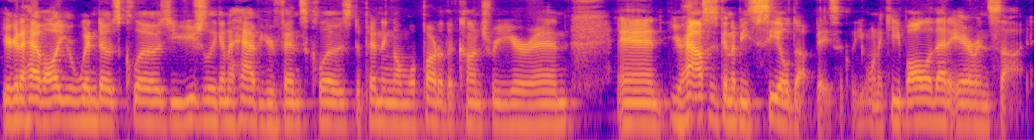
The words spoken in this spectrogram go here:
You're going to have all your windows closed. You're usually going to have your vents closed, depending on what part of the country you're in, and your house is going to be sealed up. Basically, you want to keep all of that air inside.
